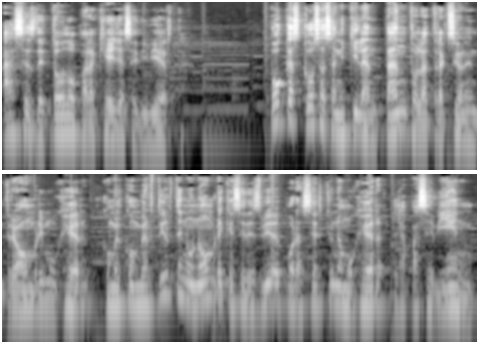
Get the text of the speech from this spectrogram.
Haces de todo para que ella se divierta. Pocas cosas aniquilan tanto la atracción entre hombre y mujer como el convertirte en un hombre que se desvive por hacer que una mujer la pase bien,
